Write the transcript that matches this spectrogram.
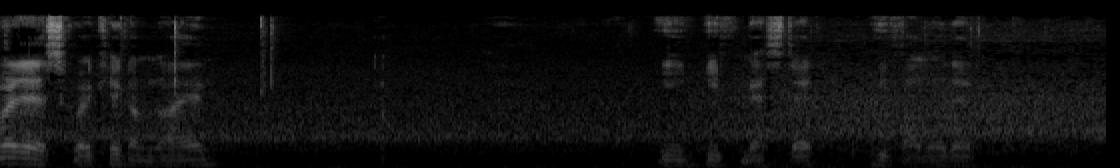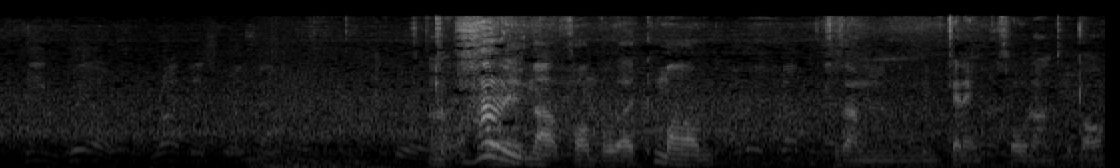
when I did a square kick on Ryan? He he missed it. He fumbled it. He will run this one back. Oh, How did you not fumble that? Come on. Because I'm getting hold onto the ball.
